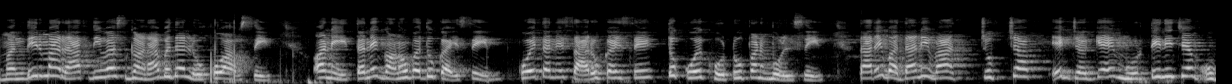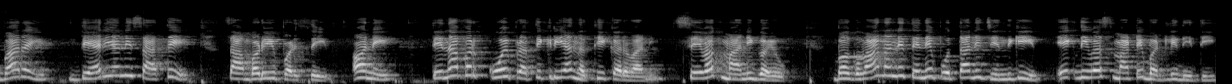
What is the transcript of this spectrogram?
મંદિરમાં રાત દિવસ ઘણા બધા લોકો આવશે અને તને ઘણું બધું કહેશે. કોઈ તને સારું કહેશે તો કોઈ ખોટું પણ બોલશે. તારે બધાની વાત ચૂપચાપ એક જગ્યાએ મૂર્તિની જેમ ઊભા રહી, ધૈર્યની સાથે સાંભળવી પડશે અને તેના પર કોઈ પ્રતિક્રિયા નથી કરવાની. સેવક માની ગયો. ભગવાન અને તેને પોતાની જિંદગી એક દિવસ માટે બદલી દીધી.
